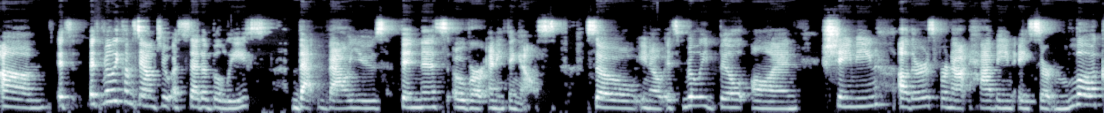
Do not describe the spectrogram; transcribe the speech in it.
um, it's it really comes down to a set of beliefs that values thinness over anything else. So, you know, it's really built on shaming others for not having a certain look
